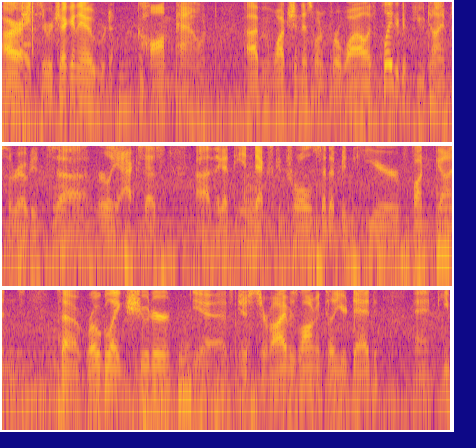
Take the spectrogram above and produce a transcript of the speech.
Alright, so we're checking out Compound. Uh, I've been watching this one for a while. I've played it a few times throughout its uh, early access. Uh, they got the index controls set up in here, fun guns. It's a roguelike shooter. Yeah, it's just survive as long until you're dead and keep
